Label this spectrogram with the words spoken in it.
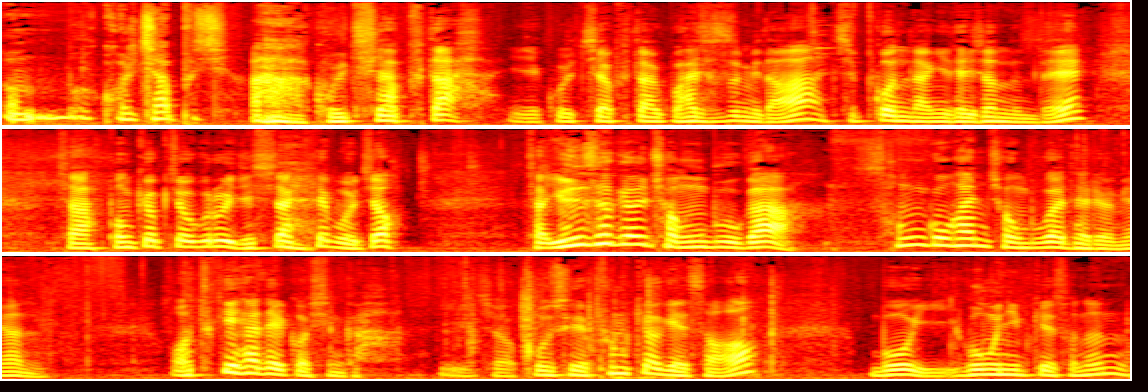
좀 뭐 골치 아프죠. 아, 골치 아프다. 예, 골치 아프다고 하셨습니다. 집권당이 되셨는데. 자, 본격적으로 이제 시작해 보죠. 자, 윤석열 정부가 성공한 정부가 되려면 어떻게 해야 될 것인가. 이저 보수의 품격에서 뭐 이고모님께서는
